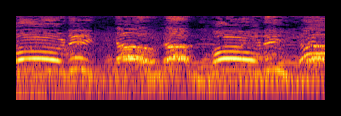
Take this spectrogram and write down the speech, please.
Holding! No, no! Holding! No!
